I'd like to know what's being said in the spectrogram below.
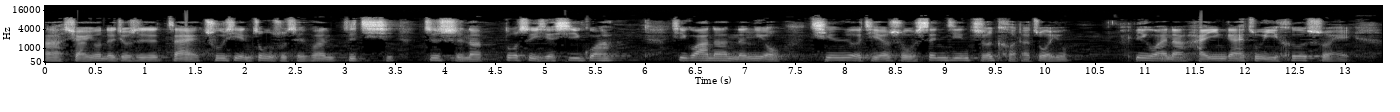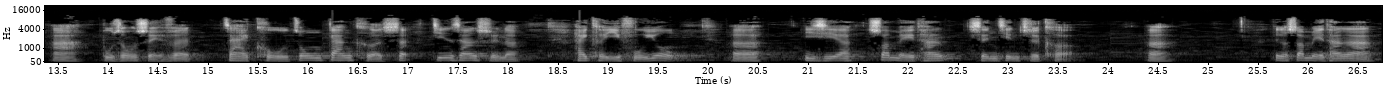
啊选用的就是在出现中暑情况之期之时呢，多吃一些西瓜。西瓜呢能有清热解暑、生津止渴的作用。另外呢，还应该注意喝水啊，补充水分。在口中干渴、伤津伤时呢，还可以服用啊。一些酸梅汤生津止渴，啊，这个酸梅汤啊，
